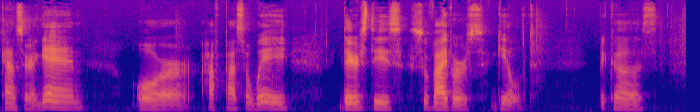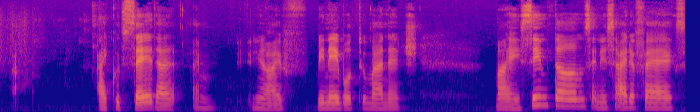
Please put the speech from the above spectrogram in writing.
cancer again or have passed away there's this survivor's guilt because i could say that i'm you know i've been able to manage my symptoms, any side effects,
